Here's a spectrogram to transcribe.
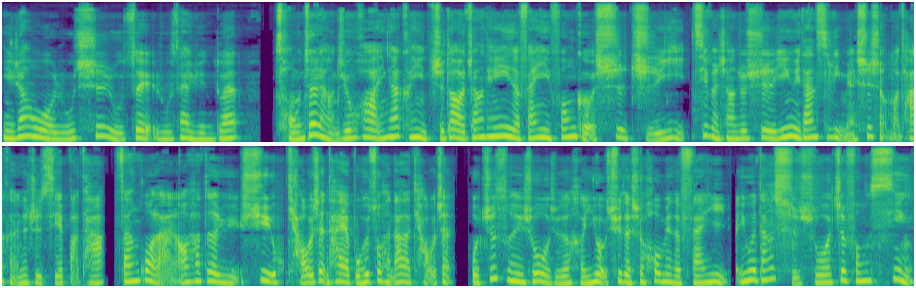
你让我如痴如醉，如在云端。从这两句话应该可以知道，张天翼的翻译风格是直译，基本上就是英语单词里面是什么，他可能就直接把它翻过来，然后他的语序调整，他也不会做很大的调整。我之所以说我觉得很有趣的是后面的翻译，因为当时说这封信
